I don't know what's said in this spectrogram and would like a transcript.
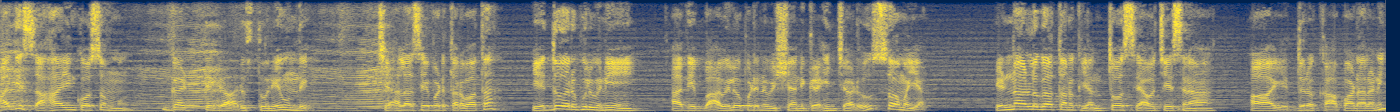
అది సహాయం కోసం గట్టిగా అరుస్తూనే ఉంది. చాలాసేపటి తర్వాత ఎద్దు అరుపులు విని అది బావిలో పడిన విషయాన్ని గ్రహించాడు సోమయ్య. ఎన్నాళ్ళుగా తనకు ఎంతో సేవ చేసిన ఆ ఎద్దును కాపాడాలని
